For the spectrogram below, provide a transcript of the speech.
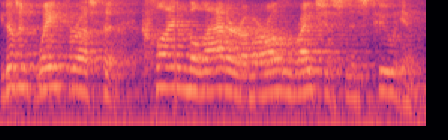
He doesn't wait for us to climb the ladder of our own righteousness to Him.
